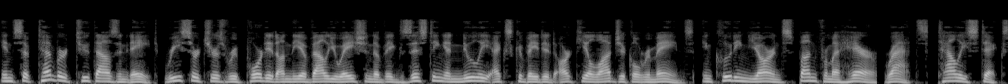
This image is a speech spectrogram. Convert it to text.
in September 2008, researchers reported on the evaluation of existing and newly excavated archaeological remains, including yarn spun from a hare, rats, tally sticks,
